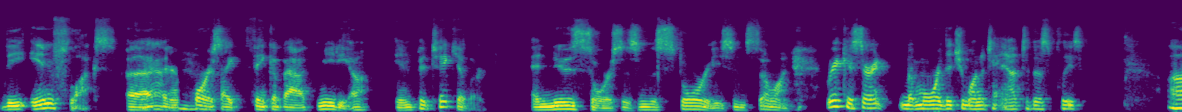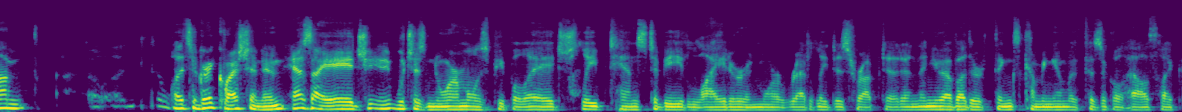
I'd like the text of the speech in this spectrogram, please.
the influx? Uh, yeah. And of course, I think about media in particular and news sources and the stories and so on. Rick, is there more that you wanted to add to this, please? Um, well, it's a great question. And as I age, which is normal as people age, sleep tends to be lighter and more readily disrupted. And then you have other things coming in with physical health, like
